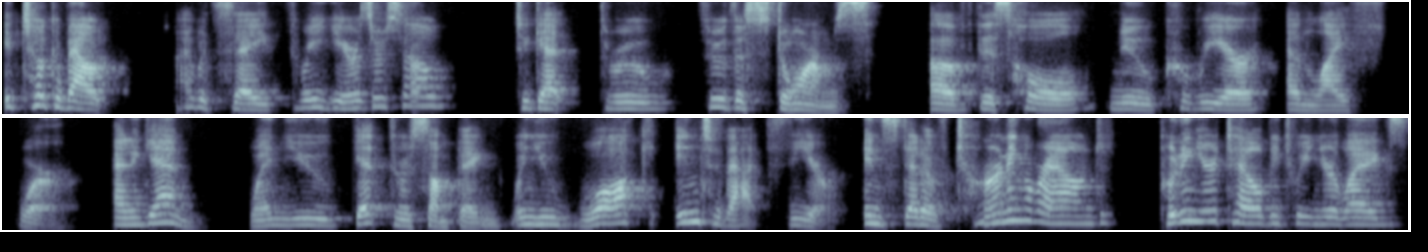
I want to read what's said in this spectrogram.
It took about, I would say, three years or so to get through through the storms of this whole new career and life were. And again, when you get through something, when you walk into that fear, instead of turning around putting your tail between your legs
